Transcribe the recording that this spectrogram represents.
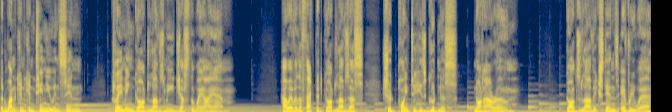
that one can continue in sin, claiming God loves me just the way I am. However, the fact that God loves us should point to his goodness, not our own. God's love extends everywhere,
